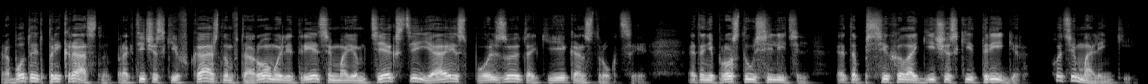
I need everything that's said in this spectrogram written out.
Работает прекрасно. Практически в каждом втором или третьем моем тексте я использую такие конструкции. Это не просто усилитель, это психологический триггер, хоть и маленький.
